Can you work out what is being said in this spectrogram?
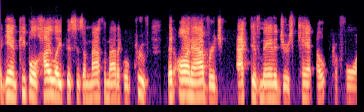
again, people highlight this as a mathematical proof that on average, active managers can't outperform.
